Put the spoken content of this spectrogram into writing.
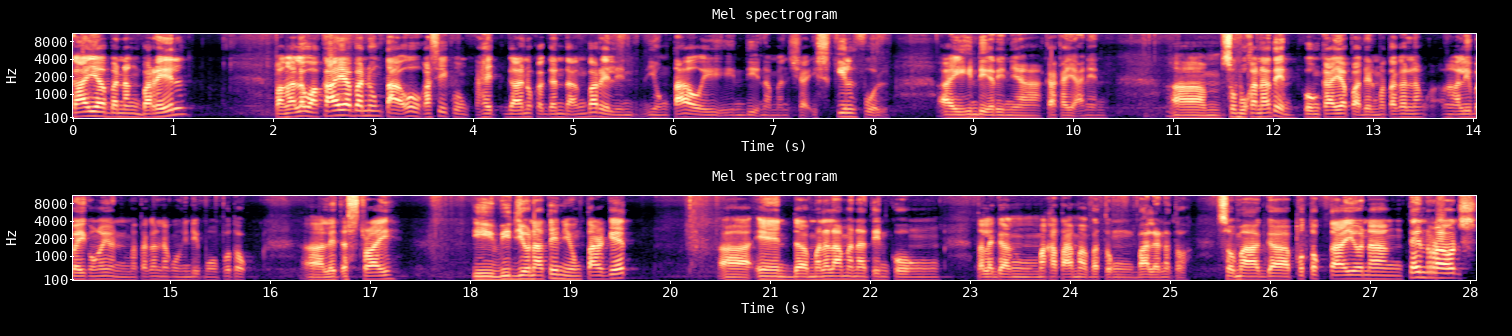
Kaya ba ng baril? Pangalawa, kaya ba ng tao? Kasi kung kahit gaano kaganda ang baril, yung tao eh, hindi naman siya skillful, ay hindi rin niya kakayanin. Um, subukan natin kung kaya pa dahil matagal na ang alibay ko ngayon, matagal na kung hindi pumuputok. Uh, let us try. I-video natin yung target uh, and uh, malalaman natin kung talagang makatama ba tong bala na to. So magputok tayo ng 10 rounds.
